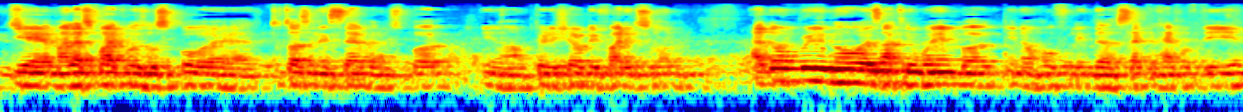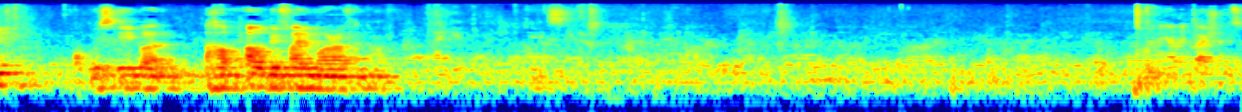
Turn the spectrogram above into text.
Yeah, my last fight was also uh, 2007, but you know I'm pretty sure I'll be fighting soon. I don't really know exactly when, but you know hopefully in the second half of the year we'll see. But I'll, I'll be fighting more often now. Thank you. Thanks. Any other questions?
